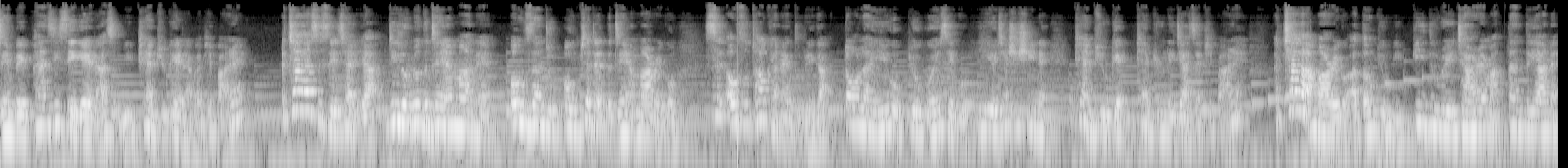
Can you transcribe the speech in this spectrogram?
တင်းပေးဖန်ဆီးစေခဲ့တာဆိုပြီးဖြန့်ဖြူးခဲ့တာပဲဖြစ်ပါတယ်။အချက်လက်စစ်ဆေးချက်ရဒီလိုမျိုးသတင်းအမှားနဲ့ပုံစံတူပုံဖြစ်တဲ့သတင်းအမှားတွေကိုစစ်အုပ်စုထောက်ခံတဲ့သူတွေကတော်လန်ရေးကိုပြိုကွဲစေဖို့ရည်ရွယ်ချက်ရှိရှိနဲ့ဖြန့်ဖြူးခဲ့ဖြန့်ဖြူးနေကြဆဲဖြစ်ပါတယ်။ အချက်လက်အမားတွေကိုအသုံးပြုပြီးပြည်သူတွေကြားထဲမှာတန်တရားနဲ့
